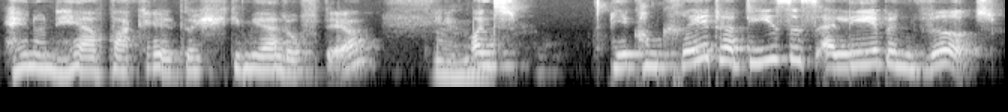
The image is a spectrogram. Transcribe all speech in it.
hin und her wackelt durch die Meerluft, ja? Mhm. Und je konkreter dieses Erleben wird,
